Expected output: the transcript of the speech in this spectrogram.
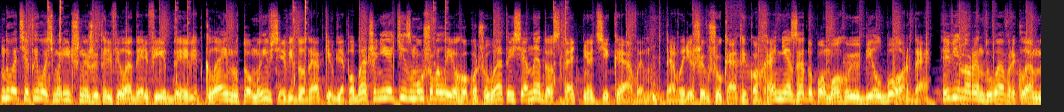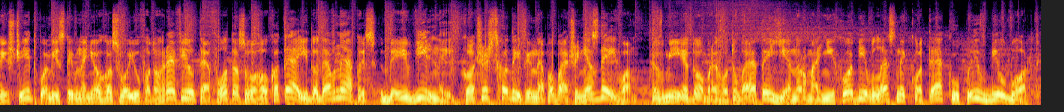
28-річний житель Філадельфії Девід Клайн втомився від додатків для побачення, які змушували його почуватися недостатньо цікавим, та вирішив шукати кохання за допомогою білборда. Він орендував рекламний щит, помістив на нього свою фотографію та фото свого кота і додав напис Дейв вільний. Хочеш сходити на побачення з Дейвом? Вміє добре готувати, є нормальні хобі. Власник кота купив білборд.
